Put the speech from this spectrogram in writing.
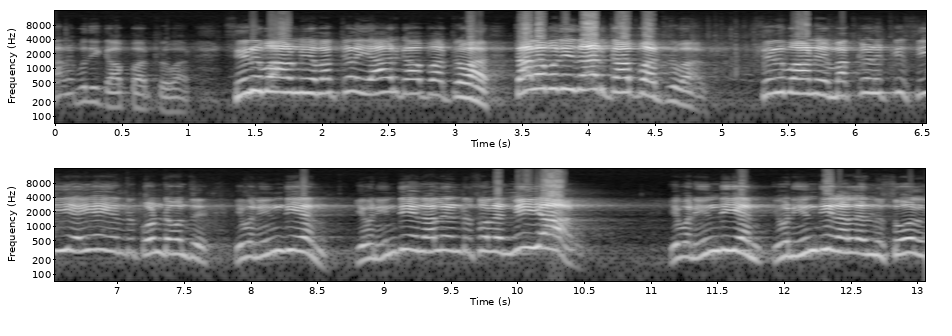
தளபதி காப்பாற்றுவார். சிறுபான்மைய மக்களை யார் காப்பாற்றுவார்? தளபதி தான் காப்பாற்றுவார். சிறுபான்மை மக்களுக்கு சிஐஏ என்று கொண்டு வந்து இவன் இந்தியன் இவன் இந்தியன் அல்ல என்று சொல்ல நீ யார்? இவன் இந்தியன் இவன் இந்தியன் அல்ல என்று சொல்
